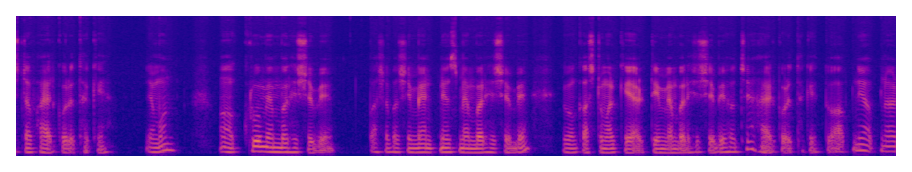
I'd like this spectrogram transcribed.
স্টাফ হায়ার করে থাকে। যেমন ক্রু মেম্বার হিসেবে, পাশাপাশি মেনটেন্যান্স মেম্বার হিসেবে এবং কাস্টমার কেয়ার টিম মেম্বার হিসেবে হচ্ছে হায়ার করে থাকে। তো আপনি আপনার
